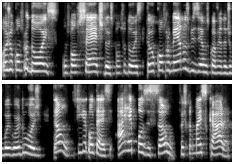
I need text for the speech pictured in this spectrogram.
Hoje eu compro dois, 1.7, 2.2. Então eu compro menos bezerros com a venda de um boi gordo hoje. Então, o que, que acontece? A reposição foi ficando mais cara.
